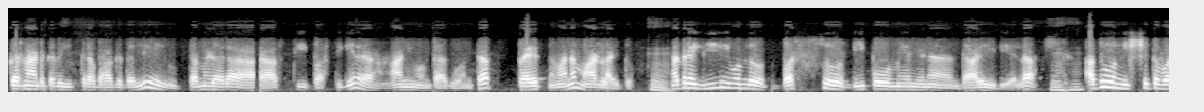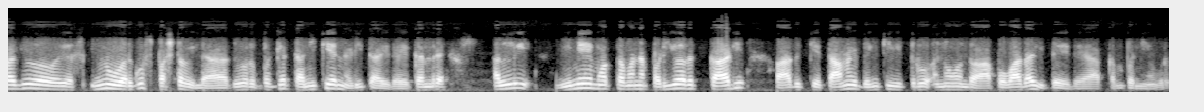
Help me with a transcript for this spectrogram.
ಕರ್ನಾಟಕದ ಇತರ ಭಾಗದಲ್ಲಿ ತಮಿಳರ ಆಸ್ತಿ ಪಾಸ್ತಿಗೆ ಹಾನಿ ಉಂಟಾಗುವಂತ ಪ್ರಯತ್ನವನ್ನ ಮಾಡಲಾಯ್ತು. ಆದ್ರೆ ಇಲ್ಲಿ ಒಂದು ಬಸ್ ಡಿಪೋ ಮೇಲಿನ ದಾಳಿ ಇದೆಯಲ್ಲ. ಅದು ನಿಶ್ಚಿತವಾಗಿಯೂ ಇನ್ನೂವರೆಗೂ ಸ್ಪಷ್ಟವಿಲ್ಲ. ಅದರ ಬಗ್ಗೆ ತನಿಖೆ ನಡೀತಾ ಇದೆ. ಯಾಕಂದ್ರೆ ಅಲ್ಲಿ ವಿಮೆ ಮೊತ್ತವನ್ನ ಪಡೆಯೋದಕ್ಕಾಗಿ ಅದಕ್ಕೆ ತಾವೇ ಬೆಂಕಿ ಇಟ್ರು ಅನ್ನೋ ಒಂದು ಅಪವಾದ ಇದ್ದೇ ಇದೆ ಆ ಕಂಪನಿಯವರು.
